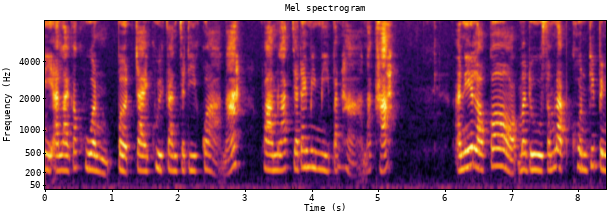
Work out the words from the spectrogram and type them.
มีอะไรก็ควรเปิดใจคุยกันจะดีกว่านะ ความรักจะได้ไม่มีปัญหานะคะ อันนี้เราก็มาดูสำหรับคนที่เป็น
